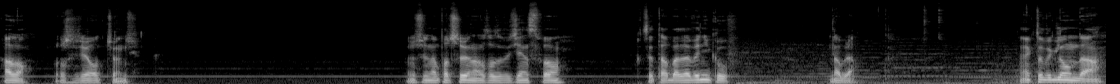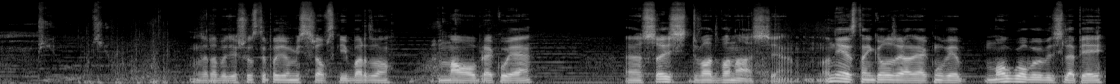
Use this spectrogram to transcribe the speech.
Halo, proszę się odciąć. Już się napatrzyłem na to zwycięstwo. Chcę tabelę wyników. Dobra. Jak to wygląda? Zaraz będzie szósty poziom mistrzowski, bardzo mało brakuje. E, 6-2-12. No nie jest najgorzej, ale jak mówię, mogłoby być lepiej.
